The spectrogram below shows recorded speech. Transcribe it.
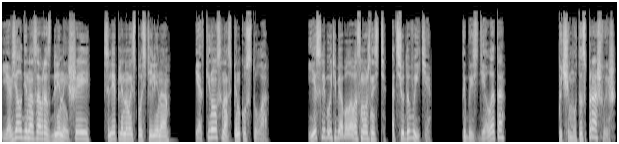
Я взял динозавра с длинной шеей, слепленного из пластилина, и откинулся на спинку стула. Если бы у тебя была возможность отсюда выйти, ты бы сделал это? Почему ты спрашиваешь?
